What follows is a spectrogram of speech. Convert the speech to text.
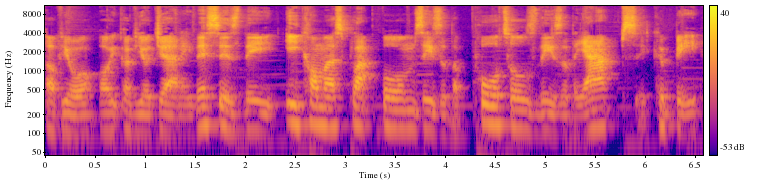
of your of your journey. This is the e-commerce platforms, these are the portals, these are the apps. It could be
